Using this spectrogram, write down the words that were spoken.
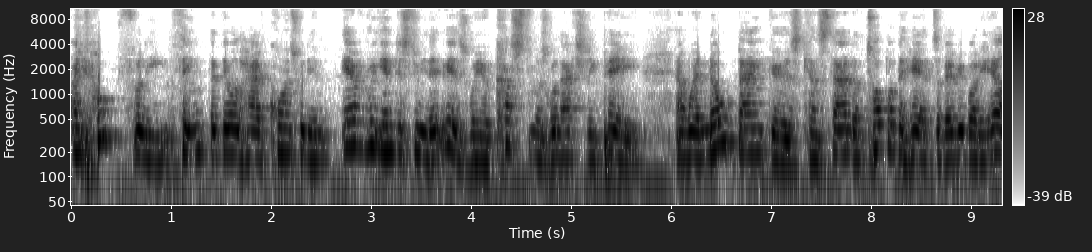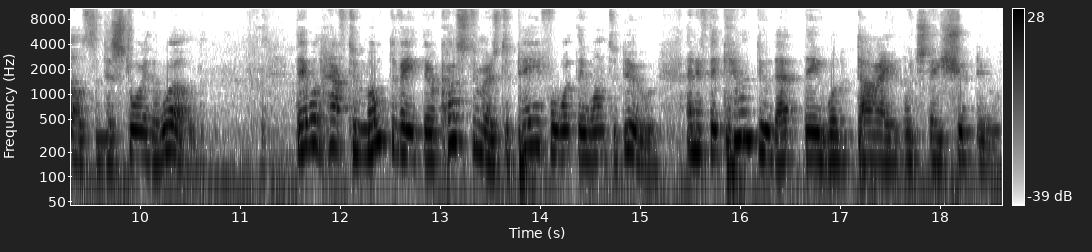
I hopefully think that they will have coins within every industry there is where your customers will actually pay and where no bankers can stand on top of the heads of everybody else and destroy the world. They will have to motivate their customers to pay for what they want to do. And if they can't do that, they will die, which they should do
